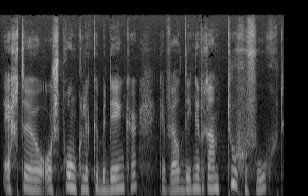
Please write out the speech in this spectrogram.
echte oorspronkelijke bedenker. Ik heb wel dingen eraan toegevoegd.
